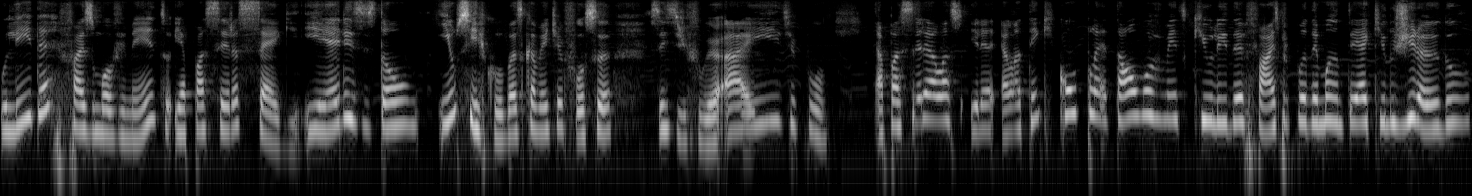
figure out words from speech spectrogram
o líder faz o movimento e a parceira segue. E eles estão em um círculo, basicamente é força centrífuga. Aí, tipo, a parceira ela, ela tem que completar o movimento que o líder faz para poder manter aquilo girando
